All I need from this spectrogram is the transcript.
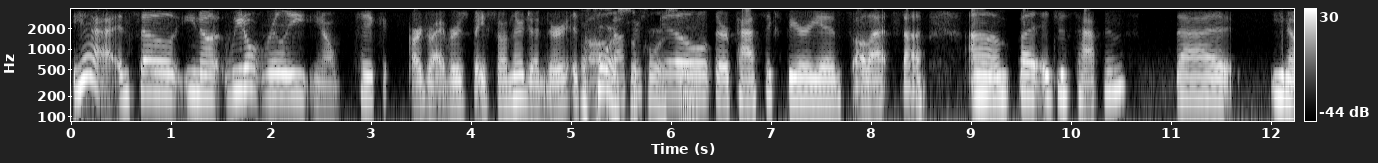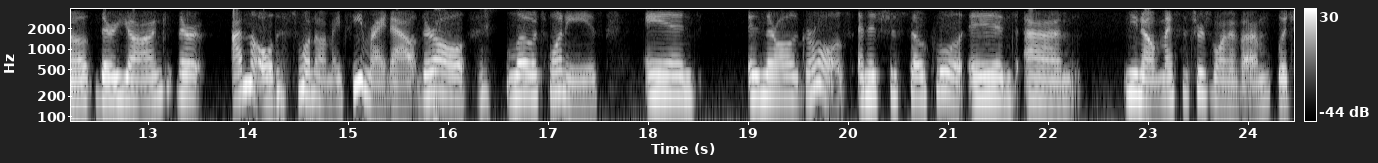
Yeah, and so you know, we don't really, you know, pick our drivers based on their gender. It's Of all course, about their of course, skill, their past experience, all that stuff. Um, but it just happens that you know they're young. They're I'm the oldest one on my team right now. They're all low twenties, and and they're all girls, and it's just so cool. And um, you know, my sister's one of them, which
